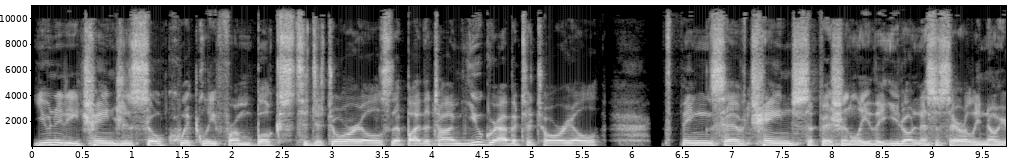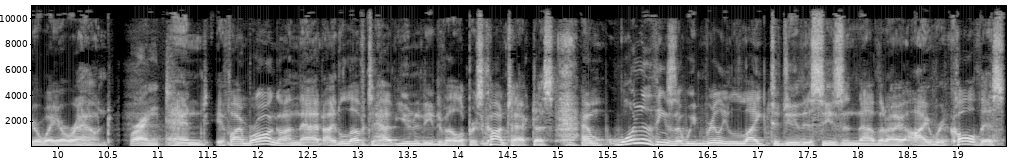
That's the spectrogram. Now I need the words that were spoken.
Unity changes so quickly from books to tutorials that by the time you grab a tutorial, things have changed sufficiently that you don't necessarily know your way around. Right. And if I'm wrong on that, I'd love to have Unity developers contact us. And one of the things that we'd really like to do this season, now that I, I recall this,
